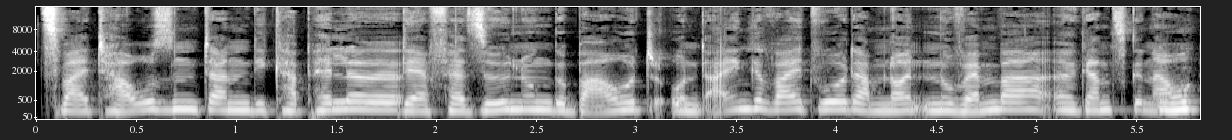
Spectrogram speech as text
2000 dann die Kapelle der Versöhnung gebaut und eingeweiht wurde, am 9. November äh, ganz genau. Mhm.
